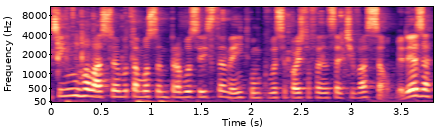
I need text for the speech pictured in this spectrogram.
sem enrolação, eu vou estar mostrando para vocês também como que você pode estar fazendo essa ativação, beleza?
